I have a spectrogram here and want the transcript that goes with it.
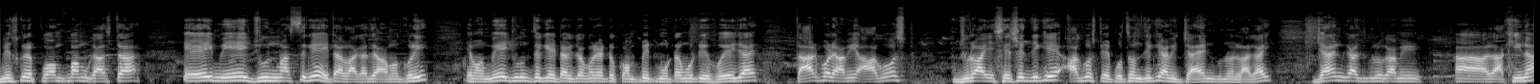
বিশেষ করে পম পম গাছটা, এই মে, জুন মাস থেকে এটা লাগাতে আরম্ভ করি এবং মে, জুন থেকে এটা যখন একটু কমপ্লিট মোটামুটি হয়ে যায়, তারপরে আমি আগস্ট, জুলাই শেষের দিকে, আগস্টের প্রথম দিকে আমি জায়েন্টগুলো লাগাই। জায়েন্ট গাছগুলোকে আমি রাখি না,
